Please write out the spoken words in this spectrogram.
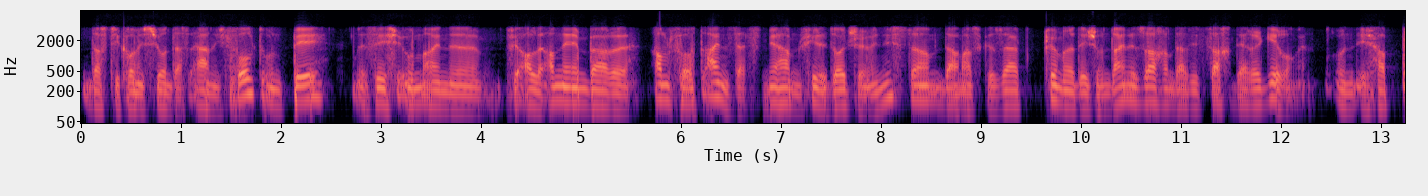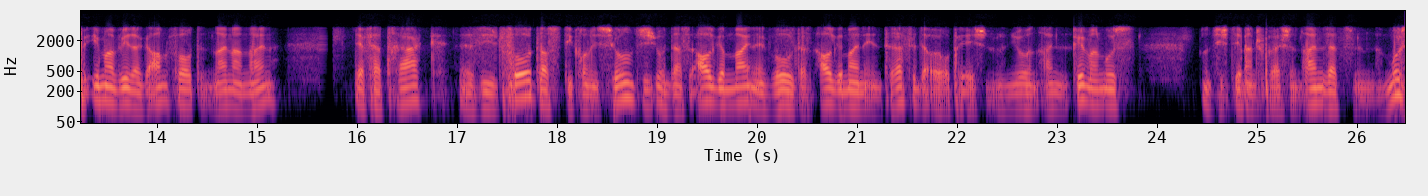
dass die Kommission das R nicht wollte und B sich um eine für alle annehmbare Antwort einsetzt. Wir haben viele deutsche Minister damals gesagt, kümmere dich um deine Sachen, das ist Sache der Regierungen. Und ich habe immer wieder geantwortet, nein, nein, nein. Der Vertrag äh, sieht vor, dass die Kommission sich um das allgemeine Wohl, das allgemeine Interesse der Europäischen Union kümmern muss und sich dementsprechend einsetzen muss.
